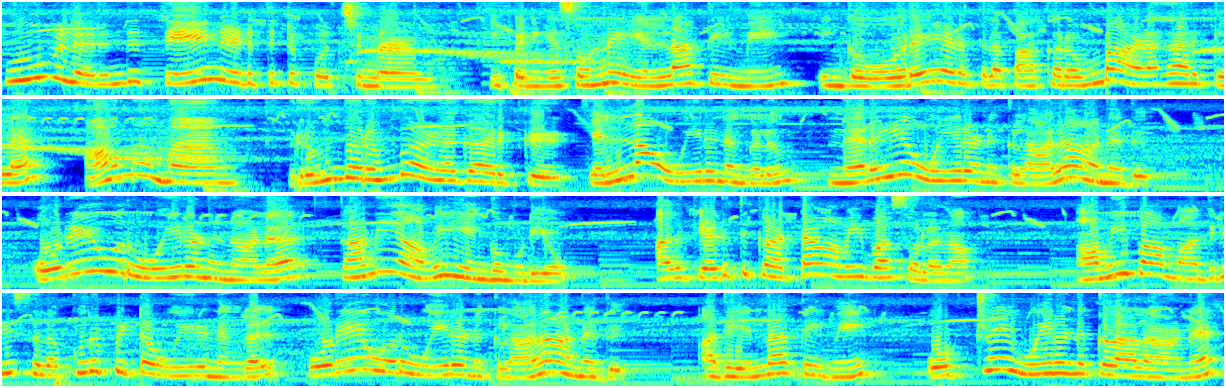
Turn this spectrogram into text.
பூவுல இருந்து தேன் எடுத்துட்டு போச்சு மேம் இப்ப நீங்க சொன்ன எல்லாத்தையுமே இங்க ஒரே இடத்துல பார்க்க ரொம்ப அழகா இருக்குல்ல? ஆமா மேம் ரொம்ப ரொம்ப அழகா இருக்கு. எல்லா உயிரினங்களும் நிறைய உயிரணுக்களால ஆனது. ஒரே ஒரு உயிரணுனால தனியாவே இயங்க முடியும். அதுக்கு எடுத்துக்காட்டா அமீபா சொல்லலாம். அமீபா மாதிரி சில குறிப்பிட்ட உயிரினங்கள் ஒரே ஒரு உயிரணுக்களால ஆனது. அது எல்லாத்தையுமே ஒற்றை உயிரணுக்களால ஆன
